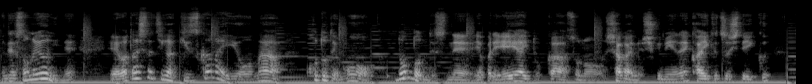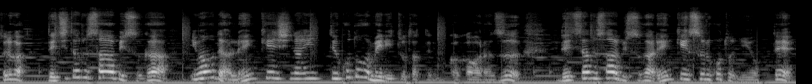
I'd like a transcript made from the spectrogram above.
で、そのようにね、私たちが気づかないようなことでも、どんどんですね、やっぱり AI とか、その社会の仕組みをね、解決していく。それがデジタルサービスが今までは連携しないっていうことがメリットだったにもかかわらず、デジタルサービスが連携することによって、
